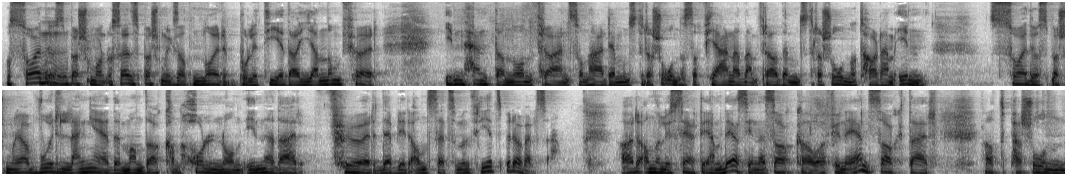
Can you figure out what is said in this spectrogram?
Og så er det jo spørsmål, og så er det spørsmål sant, når politiet da gjennomfører, innhenter noen fra en sånn her demonstrasjon, og så fjerner dem fra demonstrasjonen og tar dem inn, så er det jo spørsmålet ja, hvor lenge er det man da kan holde noen inne der før det blir ansett som en frihetsberøvelse. Jeg har analysert EMD sine saker og har funnet en sak der at personen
